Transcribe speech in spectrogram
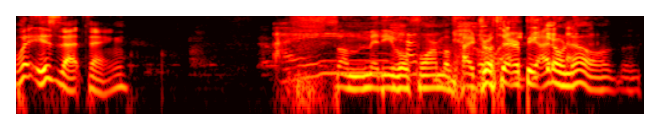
What is that thing? Some medieval form of no hydrotherapy. I don't know.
